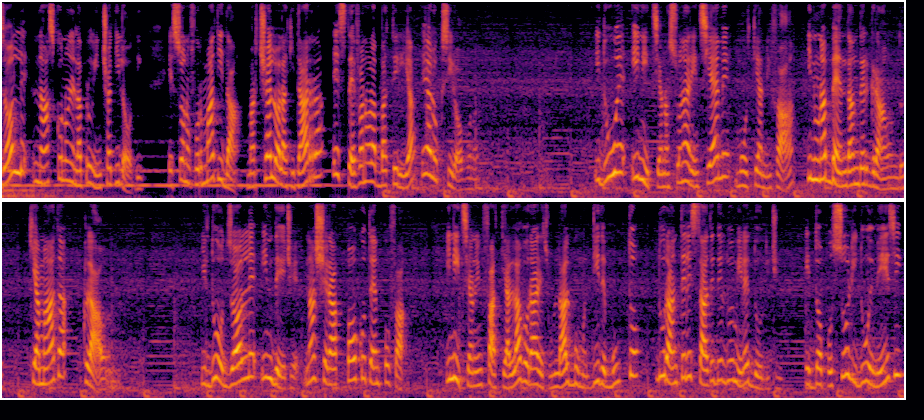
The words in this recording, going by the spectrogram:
Zolle nascono nella provincia di Lodi e sono formati da Marcello alla chitarra e Stefano alla batteria e allo xilofono. I due iniziano a suonare insieme molti anni fa in una band underground chiamata Clown. Il duo Zolle invece nascerà poco tempo fa. Iniziano infatti a lavorare sull'album di debutto durante l'estate del 2012 e dopo soli due mesi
